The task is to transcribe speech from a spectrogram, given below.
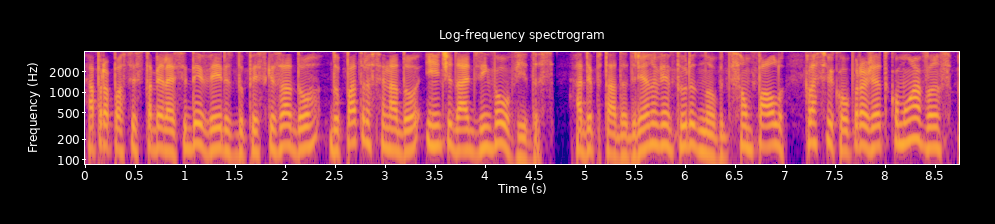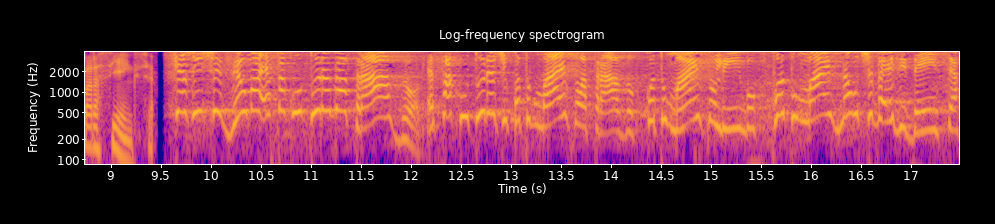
a proposta estabelece deveres do pesquisador, do patrocinador e entidades envolvidas. A deputada Adriana Ventura, do Novo de São Paulo, classificou o projeto como um avanço para a ciência. Que a gente vê uma, essa cultura do atraso, essa cultura de quanto mais no atraso, quanto mais no limbo, quanto mais não tiver evidência,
